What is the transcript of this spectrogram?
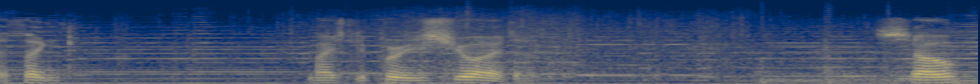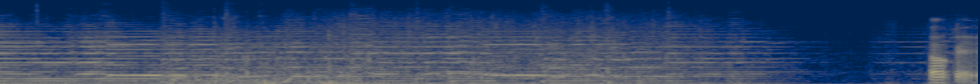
I think. I'm actually pretty sure I did. So. Okay.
